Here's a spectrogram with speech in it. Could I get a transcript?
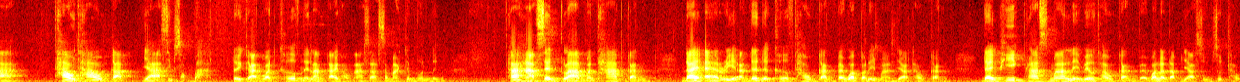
าเท่าเท่ากับยา 12 บาท โดยการวัดเคอร์ฟในร่างกายของอาสาสมัครจำนวนหนึ่ง ถ้าหากเส้นกราฟมันทาบกัน ได้ area under the curve เท่ากัน แปลว่าปริมาณยาเท่ากัน ได้ peak plasma level เท่ากัน แปลว่าระดับยาสูงสุดเท่า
